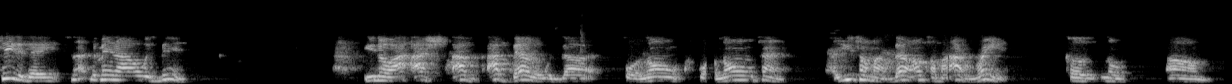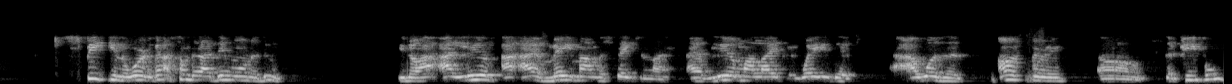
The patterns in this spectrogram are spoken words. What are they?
see today, it's not the man I always been. You know, I I, I, I battled with God for a long for a long time. Are you talking about battle? I'm talking about I ran because you know um, speaking the word of God, something that I didn't want to do. You know, I, I live, I, I, have made my mistakes in life. I have lived my life in ways that I wasn't honoring um, the people.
